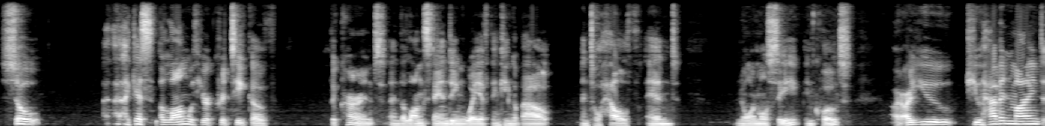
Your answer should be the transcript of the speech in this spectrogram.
So, I guess along with your critique of the current and the longstanding way of thinking about mental health and normalcy, in quotes, are, are you do you have in mind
